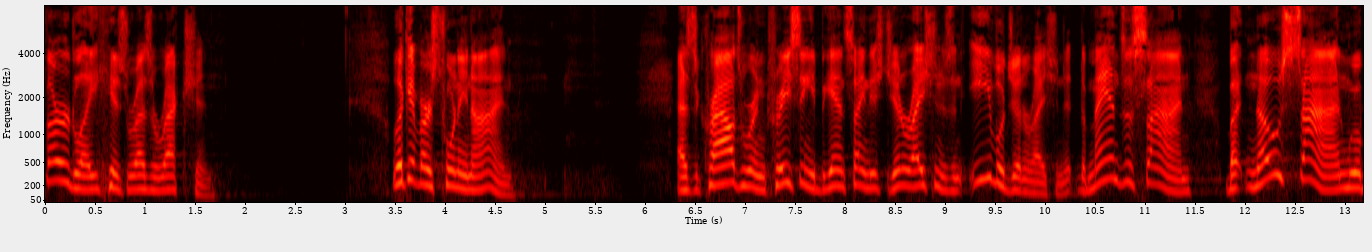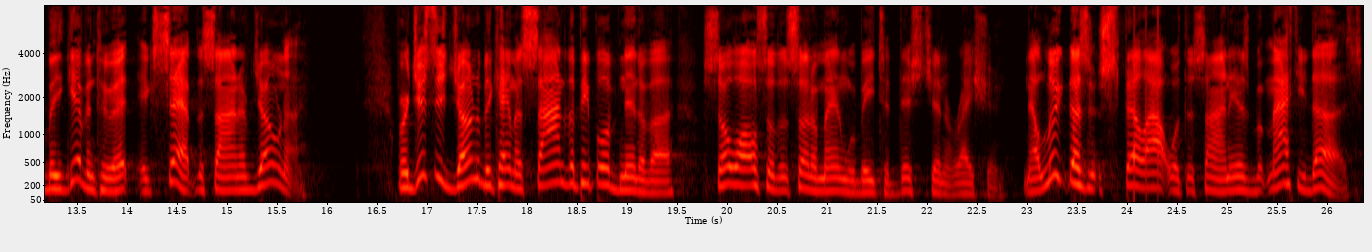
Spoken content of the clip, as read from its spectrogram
Thirdly, his resurrection. Look at verse 29. As the crowds were increasing, he began saying, This generation is an evil generation. It demands a sign, but no sign will be given to it except the sign of Jonah. For just as Jonah became a sign to the people of Nineveh, so also the Son of Man will be to this generation. Now, Luke doesn't spell out what the sign is, but Matthew does.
